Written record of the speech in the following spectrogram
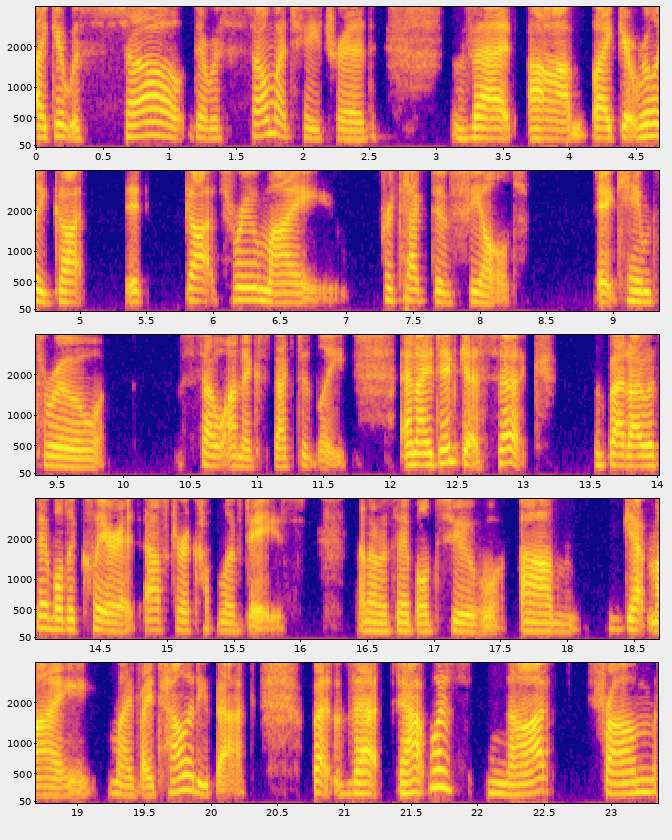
Like it was so, there was so much hatred that, um, like, it really got, it got through my protective field. It came through so unexpectedly. And I did get sick, but I was able to clear it after a couple of days. And I was able to, um, get my my vitality back but that that was not from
